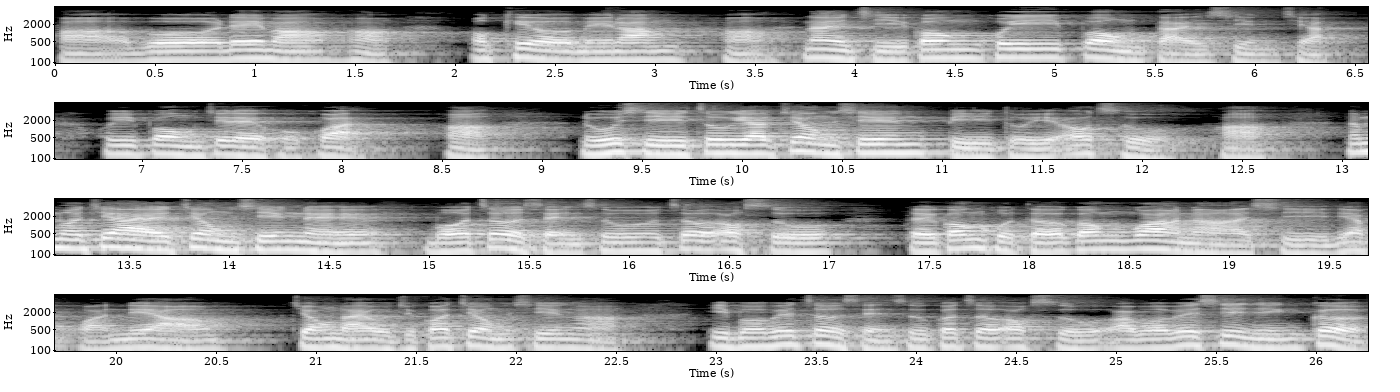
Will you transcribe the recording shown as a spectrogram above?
啊，无礼貌，哈，恶口骂人，啊，乃至讲诽谤大圣者，诽谤即个佛法，啊，如是诸业众生必对恶处，啊，那么这个众生呢，无做善事，做恶事，就讲佛陀讲，我若是涅槃了，将来有一寡众生啊。伊无要做善事，搁做恶事，也无要信因果，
